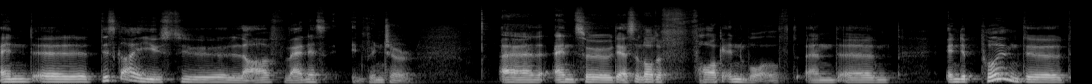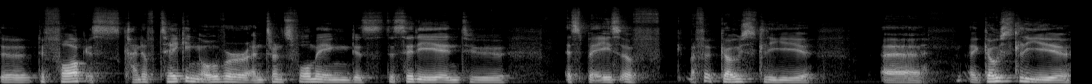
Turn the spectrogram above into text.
And uh, this guy used to love Venice in winter. Uh, and so there's a lot of fog involved. And um, in the poem, the, the, the fog is kind of taking over and transforming this the city into a space of, of a ghostly, uh, a ghostly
